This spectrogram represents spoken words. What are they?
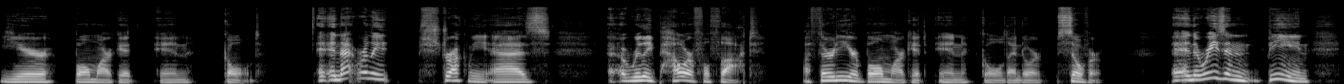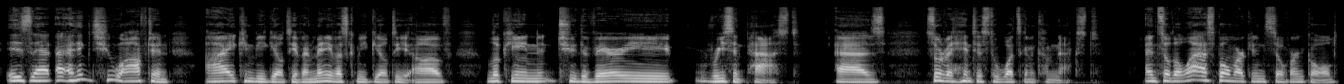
year bull market in gold. And, and that really struck me as a really powerful thought. A 30 year bull market in gold and or silver. And the reason being is that I think too often I can be guilty of, and many of us can be guilty of looking to the very recent past as sort of a hint as to what's going to come next. And so the last bull market in silver and gold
